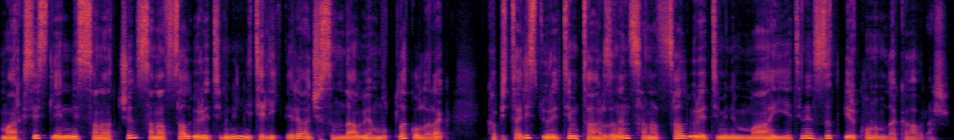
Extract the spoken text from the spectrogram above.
Marksist-Leninist sanatçı sanatsal üretiminin nitelikleri açısından ve mutlak olarak kapitalist üretim tarzının sanatsal üretiminin mahiyetine zıt bir konumda kavrar.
